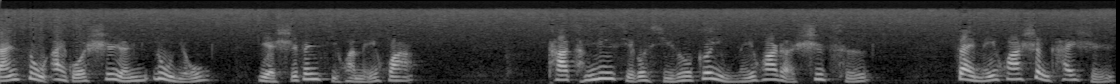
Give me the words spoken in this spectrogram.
南宋爱国诗人陆游也十分喜欢梅花，他曾经写过许多歌咏梅花的诗词。在梅花盛开时，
